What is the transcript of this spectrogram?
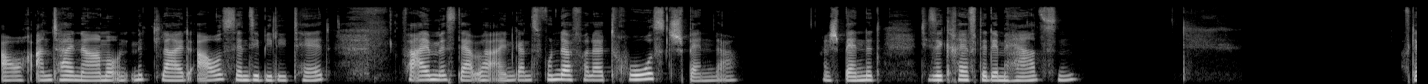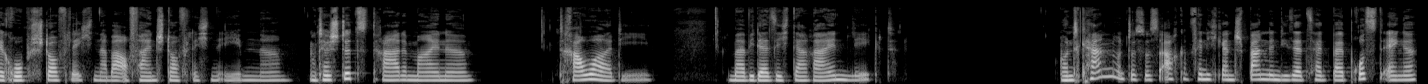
auch Anteilnahme und Mitleid aus, Sensibilität. Vor allem ist er aber ein ganz wundervoller Trostspender. Er spendet diese Kräfte dem Herzen. Auf der grobstofflichen, aber auch feinstofflichen Ebene. Unterstützt gerade meine Trauer, die immer wieder sich da reinlegt und kann, und das ist auch, finde ich, ganz spannend in dieser Zeit bei Brustenge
